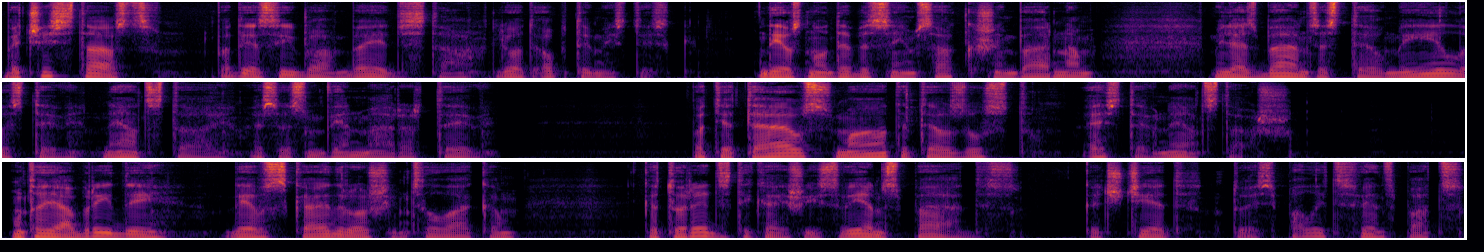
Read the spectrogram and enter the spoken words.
Bet šis stāsts patiesībā beidzas tā ļoti optimistiski. Dievs no debesīm saka šim bērnam: Mīļais bērns, es tevi mīlu, es tevi neatstāju, es esmu vienmēr ar tevi. Pat ja tēvs, māte tev zustu, es tevi neatstāšu. Un tajā brīdī Dievs skaidro šim cilvēkam, ka tu redzi tikai šīs vienas pēdas, kad šķiet, tu esi palicis viens pats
